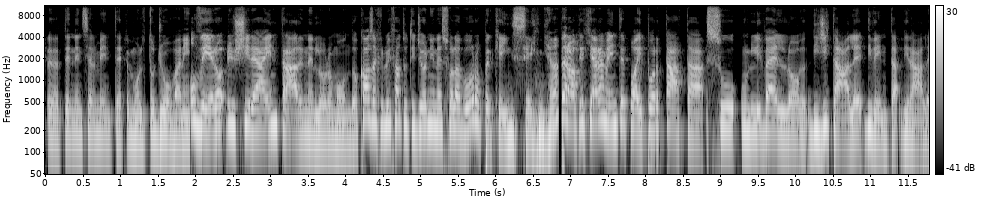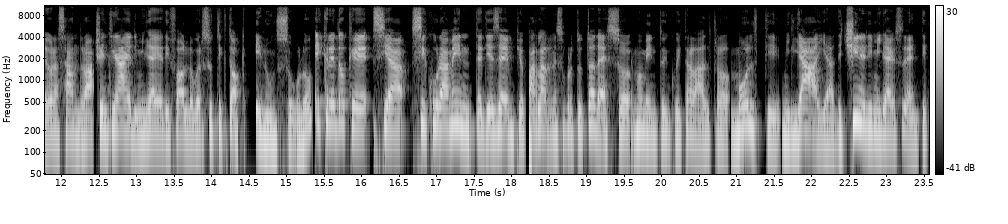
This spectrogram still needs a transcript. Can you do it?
eh, tendenzialmente molto giovani, ovvero riuscire a entrare nel loro mondo, cosa che lui fa tutti i giorni nel suo lavoro perché insegna, però che chiaramente poi portata su un livello digitale diventa virale. Ora Sandro ha centinaia di migliaia di follower su TikTok e non solo, e credo che sia sicuramente di esempio parlarne soprattutto adesso, il momento in cui tra l'altro molti migliaia, decine di migliaia di studenti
